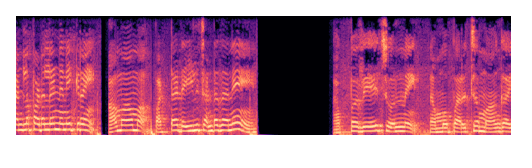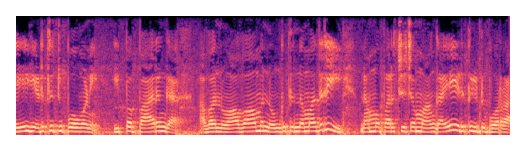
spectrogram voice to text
கண்ணில் படலன்னு நினைக்கிறேன். ஆமா ஆமா பட்டா டெய்லி சண்டை தானே? அப்பவே சொன்னேன் நம்ம பறிச்ச மாங்காயை எடுத்துட்டு போவனே இப்ப பாருங்க அவன் நோவாம நொங்கு தின்ன மாதிரி நம்ம பறிச்சு வச்ச மாங்காயை எடுத்துக்கிட்டு போறா.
